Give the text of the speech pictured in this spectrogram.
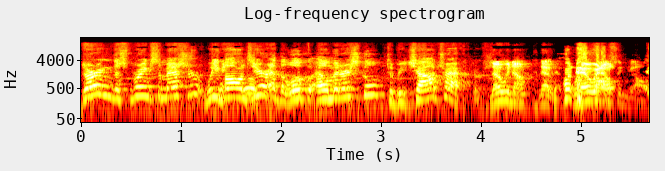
During the spring semester, we volunteer at the local elementary school to be child traffickers. No, we don't. No, No, we don't.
